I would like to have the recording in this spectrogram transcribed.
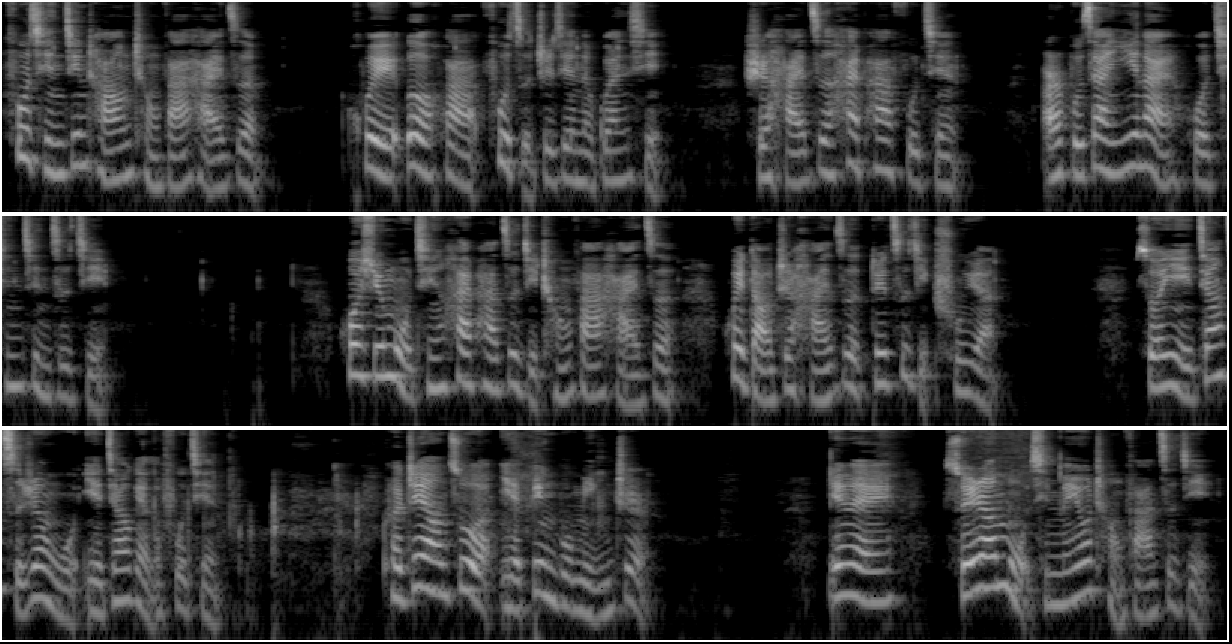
父亲经常惩罚孩子，会恶化父子之间的关系，使孩子害怕父亲，而不再依赖或亲近自己。或许母亲害怕自己惩罚孩子会导致孩子对自己疏远，所以将此任务也交给了父亲。可这样做也并不明智，因为。虽然母亲没有惩罚自己，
